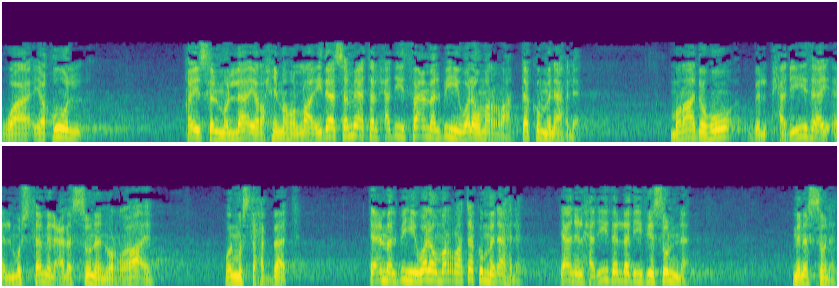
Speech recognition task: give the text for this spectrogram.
ويقول قيس الملاء رحمه الله إذا سمعت الحديث فاعمل به ولو مرة تكن من أهله. مراده بالحديث أي المشتمل على السنن والرغائب. والمستحبات. اعمل به ولو مرة تكن من أهله. يعني الحديث الذي في سنة من السنن.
